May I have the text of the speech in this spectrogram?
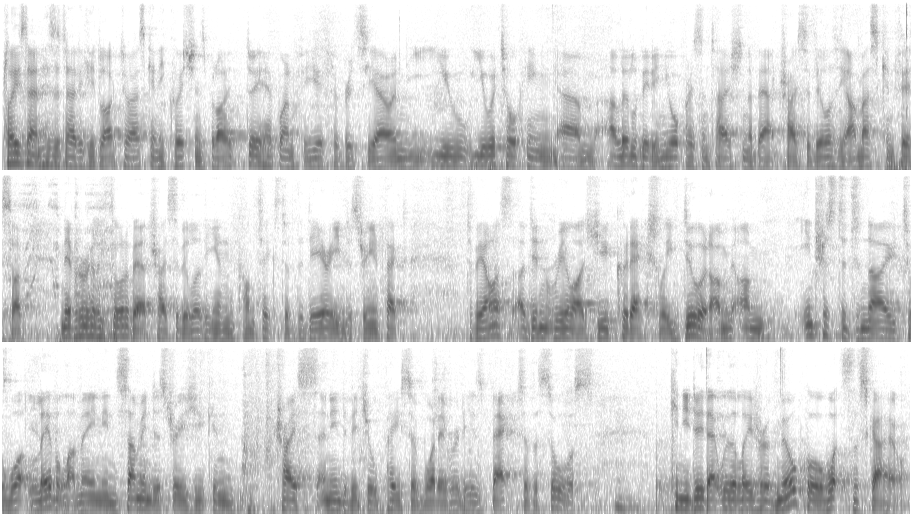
Please don't hesitate if you'd like to ask any questions, but I do have one for you, Fabrizio. And you, you were talking um, a little bit in your presentation about traceability. I must confess I've never really thought about traceability in the context of the dairy industry. In fact, to be honest, I didn't realise you could actually do it. I'm, I'm interested to know to what level. I mean, in some industries, you can trace an individual piece of whatever it is back to the source. Can you do that with a litre of milk, or what's the scale?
